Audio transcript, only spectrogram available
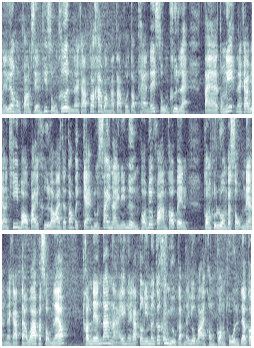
ในเรื่องของความเสี่ยงที่สูงขึ้นนะครับก็คาดหวังอัตราผลตอบแทนได้สูงขึ้นแหละ แต่ตรงนี้นะครับอย่างที่บอกไปคือเราอาจจะต้องไปแกะดูไส้ในนิดหนึ่งเพราะด้วยความเขาเป็นกองทุนรวมผสมเนี่ยนะครับแต่ว่าผสมแล้ว คอนเทน้นด้านไหนนะครับตรงนี้มันก็ขึ้นอยู่กับนโยบายของกองทุน แล้วก็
